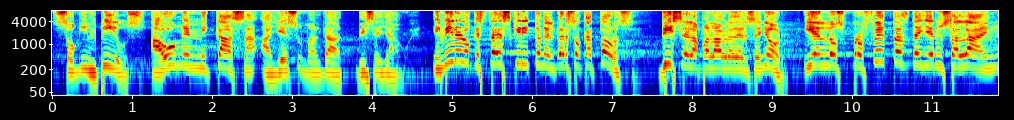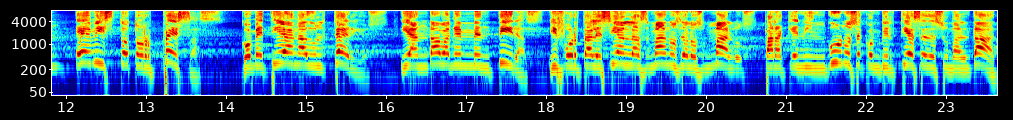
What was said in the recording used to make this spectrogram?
son impíos. Aún en mi casa hallé su maldad, dice Yahweh. Y mire lo que está escrito en el verso 14. Dice la palabra del Señor y en los profetas de Jerusalén he visto torpezas, cometían adulterios y andaban en mentiras y fortalecían las manos de los malos para que ninguno se convirtiese de su maldad.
